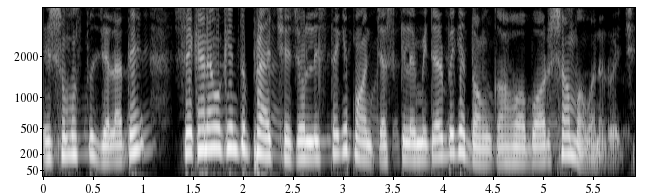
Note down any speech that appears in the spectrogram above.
এ সমস্ত জেলাতে। সেখানেও কিন্তু প্রায় ছেচল্লিশ থেকে পঞ্চাশ কিলোমিটার বেগে দমকা হওয়া বর সম্ভাবনা রয়েছে।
